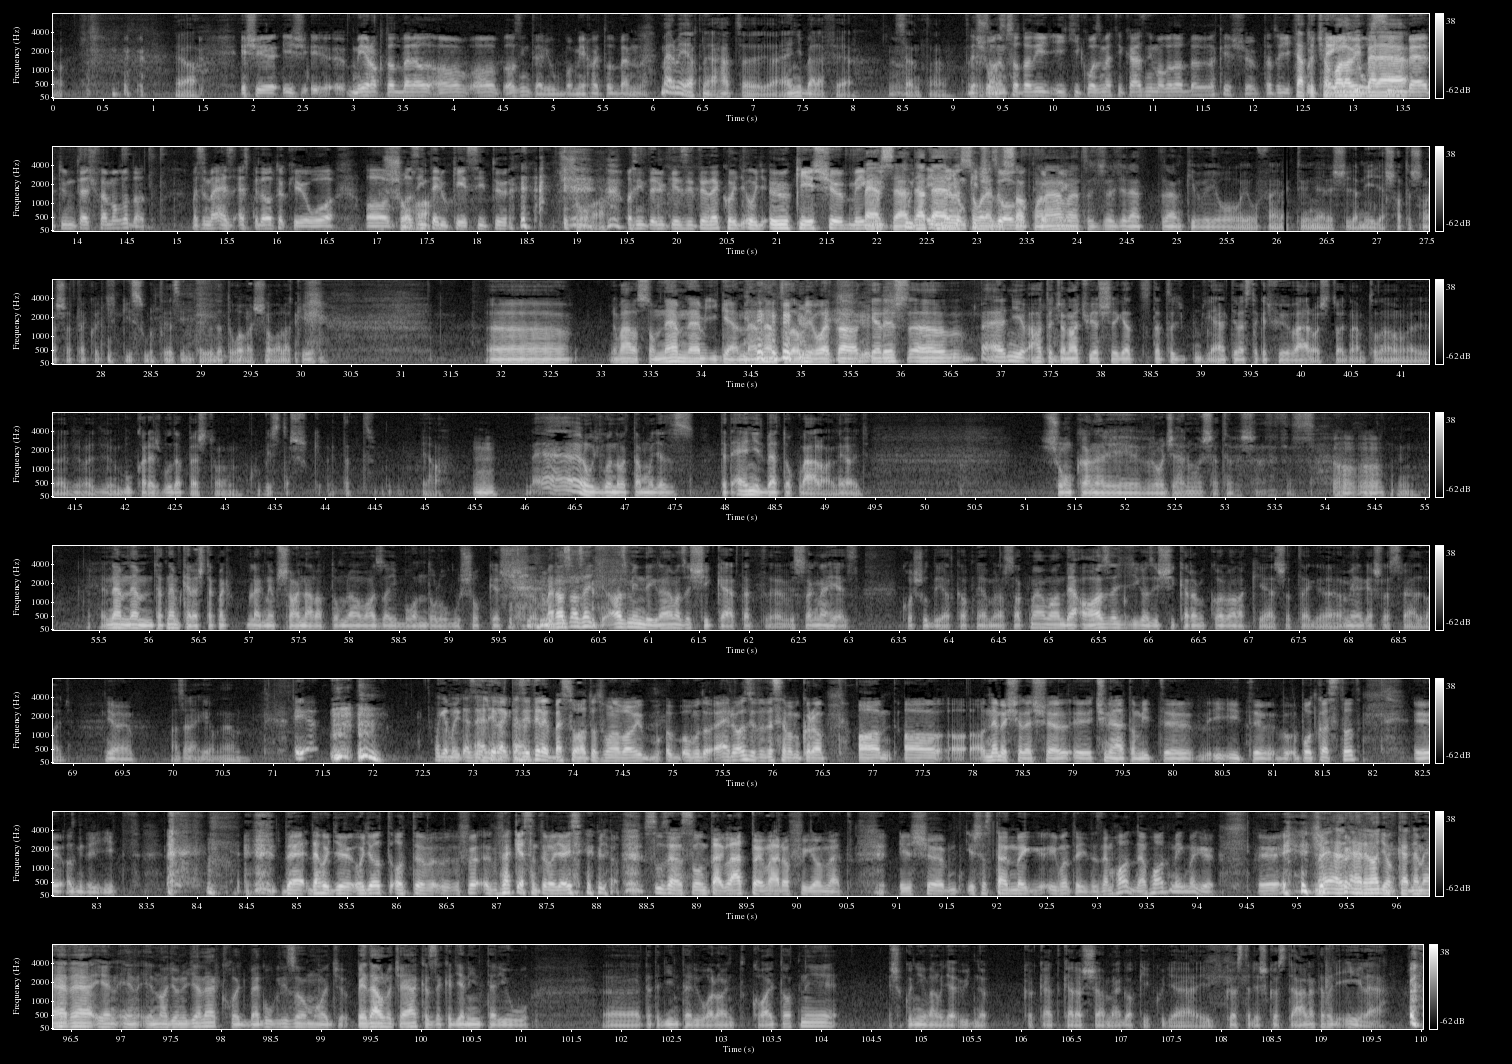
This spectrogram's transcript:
Ja. És, és, miért raktad bele a, a, az interjúba? Miért hagytad benne? Mert miért ne? Hát ennyi belefér. Szerintem. De soha az- nem szabad így, így kikozmetikázni magadat belőle később? Tehát, hogy, Tehát, hogy hogyha valami jó bele- színbe tüntes fel magadat? Mert ez, ez például tök jó a, a, Soha. az interjú készítő, Soha. az interjú készítőnek, hogy, hogy ő később még Persze, úgy, de hát erről szól ez a szakma, nem? meg. Hát, hogy, hogy rend- rendkívül jó, jó fejnek tűnjél, és ugye a négyes, hatoson esetleg, hogy kiszúrt, az interjúdat olvassa valaki. Ö, válaszom nem, nem, igen, nem, nem tudom, mi volt a kérdés. Be, nyilván, hát, hogyha nagy hülyeséget, tehát, hogy eltéveztek egy fővárost, vagy nem tudom, vagy, vagy, vagy Bukarest, Budapest, akkor biztos, tehát, ja. Mhm. Én úgy gondoltam, hogy ez, tehát ennyit be tudok vállalni, hogy Sean Connery, Roger Moore, stb. Aha, aha. Nem, nem, tehát nem kerestek meg legnagyobb sajnálatomra a hazai bondológusok, és, mert az, az, egy, az mindig nem, az egy siker, tehát viszonylag nehéz Kossuth díjat kapni ebben a szakmában, de az egy igazi siker, amikor valaki esetleg mérges lesz rád, vagy jaj. az a legjobb, nem? É- Igen, mondjuk ezért tényleg, ezért tényleg beszólhatott volna valami, erről az jutott eszembe, amikor a, a, a, a Nemesjelessel ö, csináltam itt, itt podcastot, az mindegy, itt. De, de hogy, hogy ott, ott felkérdeztem tőle, hogy, a, hogy a Susan Sontag látta-e már a filmet, és, és aztán meg mondta, hogy ez nem had, nem had még meg ő? Ne, erre nagyon kell, nem erre én, én, én nagyon ügyelek, hogy begooglizom, hogy például, hogyha elkezdek egy ilyen interjú, tehát egy interjú alanyt kajtatni, és akkor nyilván ugye ügynököket keresem meg, akik ugye így közted és közt állnak, tehát hogy éle.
